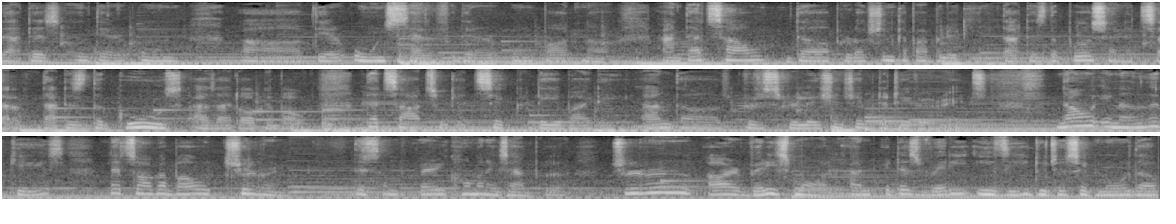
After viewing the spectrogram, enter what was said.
that is their own uh, their own self their own partner. And that's how the production capability that is the person itself that is the goose as i talked about that starts to get sick day by day and the relationship deteriorates. Now in another case let's talk about children. This is a very common example children are very small and it is very easy to just ignore the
